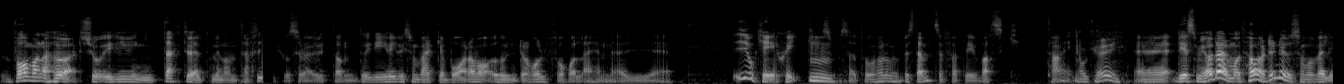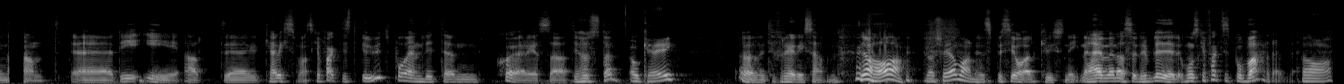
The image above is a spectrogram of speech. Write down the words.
vad man har hört så är det ju inte aktuellt med någon trafik och sådär, utan det är liksom verkar bara vara underhåll för att hålla henne i, eh, i okej skick. Liksom. Mm. Så att då har de bestämt sig för att det är vask-time. Okej. Eh, det som jag däremot hörde nu som var väldigt intressant, eh, det är att eh, Karisma ska faktiskt ut på en liten sjöresa till hösten, Okej. Över till Fredrikshamn. Jaha, där ser man. En specialkryssning. Nej, men alltså det blir, hon ska faktiskt på varv. Ja.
